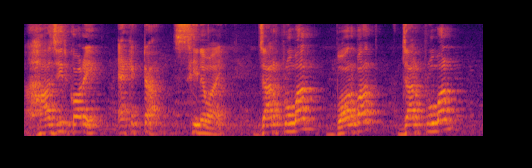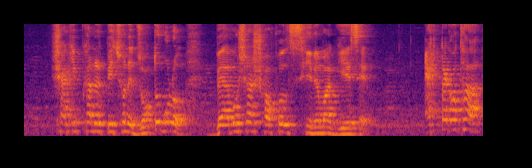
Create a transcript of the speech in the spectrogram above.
হাজির করে এক একটা সিনেমায়। যার প্রমাণ বরবাদ, যার প্রমাণ শাকিব খানের পেছনে যতগুলো ব্যবসা সফল সিনেমা গিয়েছে। একটা কথা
